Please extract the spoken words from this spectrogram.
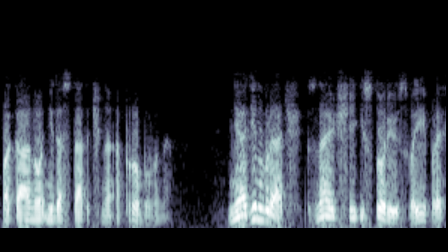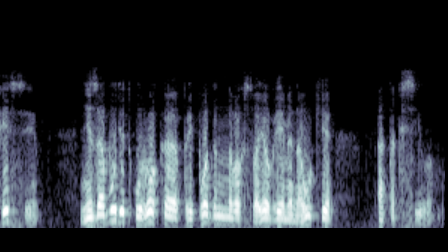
пока оно недостаточно опробовано. Ни один врач, знающий историю своей профессии, не забудет урока, преподанного в свое время науке о токсилам.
